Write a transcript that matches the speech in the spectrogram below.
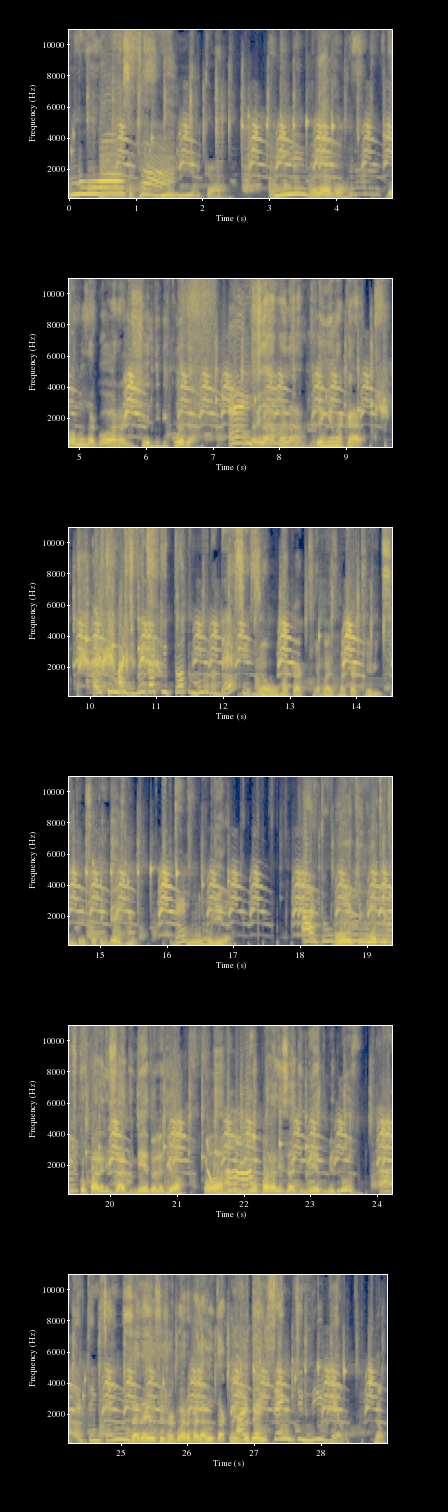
Nossa, Nossa! que feio ele, cara. Hum, Vai lá, vamos, vamos agora encher ele de bicuda. Ei, Vai lá, vai lá, ranhão na cara. Ele tem mais vida que todo mundo desses? Não, o macaco tinha mais, o macaco tinha 25, ele só tem 10 mil, Dez o mil? gorila. Ah, então. Ô, aqui o outro aqui ficou paralisado de medo, olha ali, ó. Olha lá, ficou paralisado de medo, medroso. Ah, ele tem 100. Sai daí, seu jaguara, vai lá lutar com ele Ah, ele também. tem 100 de nível. Não,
